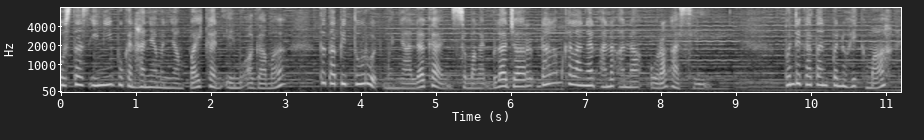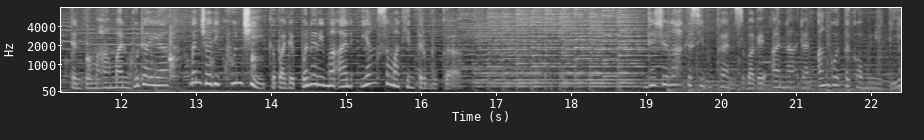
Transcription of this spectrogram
Ustaz ini bukan hanya menyampaikan ilmu agama tetapi turut menyalakan semangat belajar dalam kalangan anak-anak orang asli. Pendekatan penuh hikmah dan pemahaman budaya menjadi kunci kepada penerimaan yang semakin terbuka. jelah kesibukan sebagai anak dan anggota komuniti,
